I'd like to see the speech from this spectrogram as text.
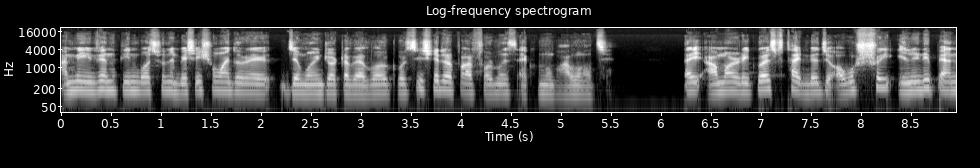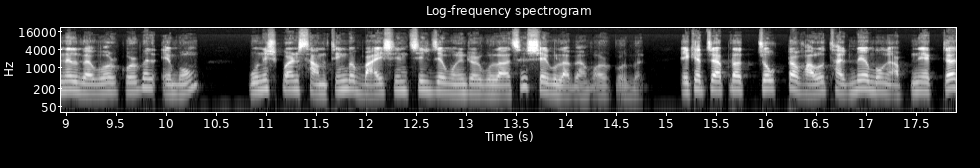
আমি ইভেন তিন বছরের বেশি সময় ধরে যে মনিটরটা ব্যবহার করছি, সেটার পারফরমেন্স এখনও ভালো আছে। তাই আমার রিকোয়েস্ট থাকবে যে অবশ্যই এলইডি প্যানেল ব্যবহার করবেন এবং উনিশ পয়েন্ট সামথিং বা বাইশ ইঞ্চির যে মনিটরগুলো আছে, সেগুলো ব্যবহার করবেন। এক্ষেত্রে আপনার চোখটা ভালো থাকবে এবং আপনি একটা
